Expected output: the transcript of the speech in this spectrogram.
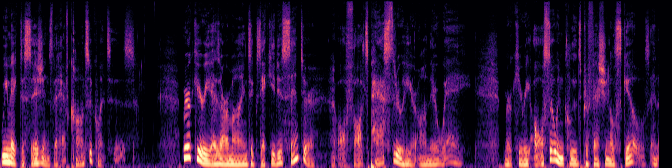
We make decisions that have consequences. Mercury is our mind's executive center. All thoughts pass through here on their way. Mercury also includes professional skills and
